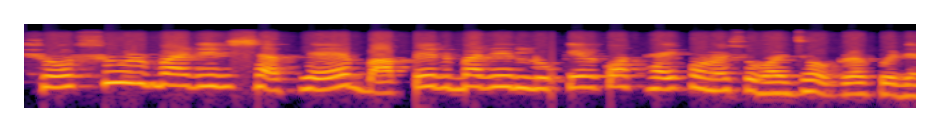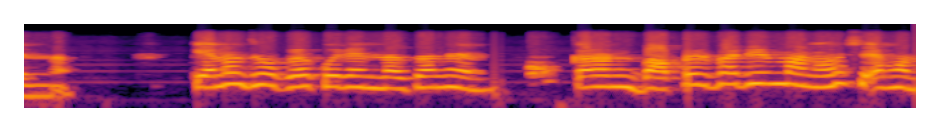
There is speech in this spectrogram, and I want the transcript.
শ্বশুর বাড়ির সাথে বাপের বাড়ির লোকের কথাই কোনো সময় ঝগড়া করেন না। কেন ঝগড়া করেন না জানেন? কারণ বাপের বাড়ির মানুষ এখন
